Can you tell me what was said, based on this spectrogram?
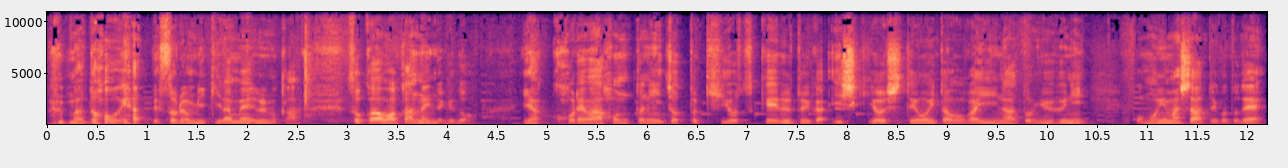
まあどうやってそれを見極めるのかそこは分かんないんだけどいやこれは本当にちょっと気をつけるというか意識をしておいた方がいいなというふうに思いました。ということで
